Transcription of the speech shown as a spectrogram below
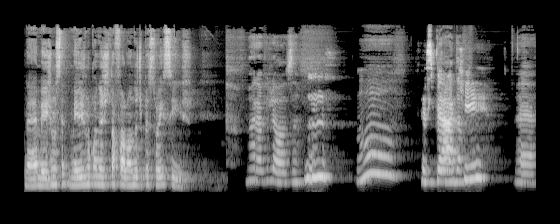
né? Mesmo, mesmo quando a gente está falando de pessoas cis. Maravilhosa. Hum. Hum, Respirar aqui. É.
